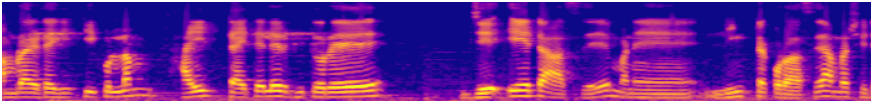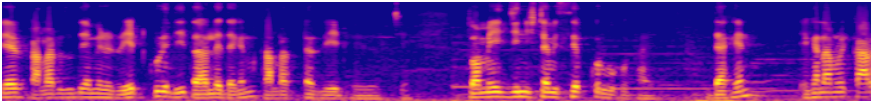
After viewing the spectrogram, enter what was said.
আমরা এটাকে কি করলাম? সাইট টাইটেলের ভিতরে যে এটা আছে মানে লিঙ্কটা করা আছে, আমরা সেটার কালার যদি আমি রেড করে দিই, তাহলে দেখেন কালারটা রেড হয়ে যাচ্ছে। তো আমি এই জিনিসটা আমি সেভ করব কোথায়? দেখেন, এখানে আমরা কার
